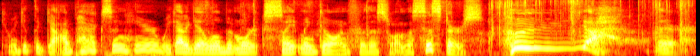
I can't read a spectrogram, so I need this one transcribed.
can we get the God packs in here? We got to get a little bit more excitement going for this one. The Sisters. Yeah, there.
